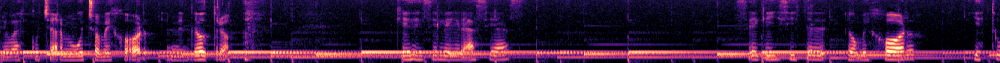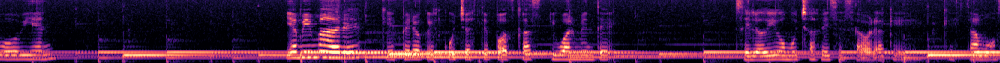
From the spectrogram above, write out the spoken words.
lo va a escuchar mucho mejor en el otro, que es decirle gracias sé que hiciste lo mejor y estuvo bien. Y a mi madre, que espero que escuche este podcast, igualmente se lo digo muchas veces ahora que, estamos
